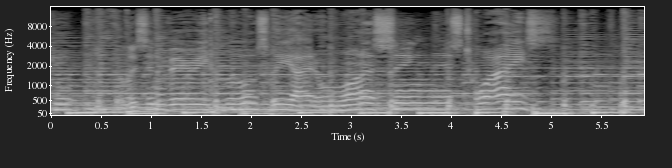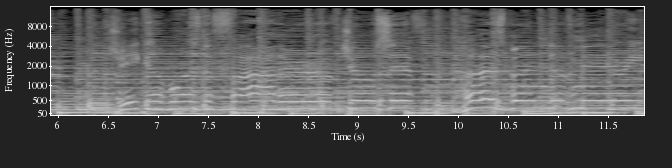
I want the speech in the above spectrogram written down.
Jacob. But listen very closely, I don't want to sing this twice. Jacob was the father of Joseph, husband of Mary,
